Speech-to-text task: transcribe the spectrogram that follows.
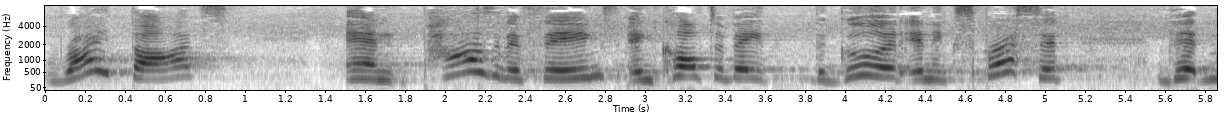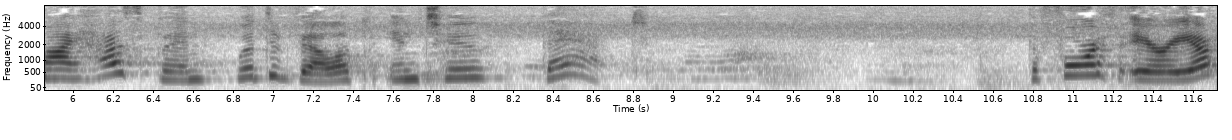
right thoughts and positive things and cultivate the good and express it, that my husband will develop into that. The fourth area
